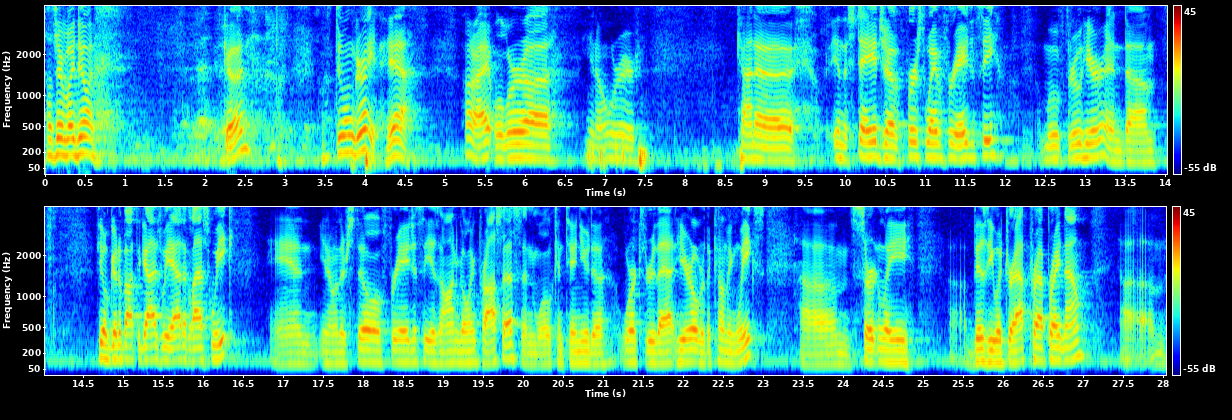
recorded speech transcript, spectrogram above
How's everybody doing? Good. Doing great. Yeah. All right. Well, we're uh, you know we're kind of in the stage of first wave of free agency. Move through here and um, feel good about the guys we added last week. And you know, there's still free agency is ongoing process, and we'll continue to work through that here over the coming weeks. Um, certainly uh, busy with draft prep right now. Um,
